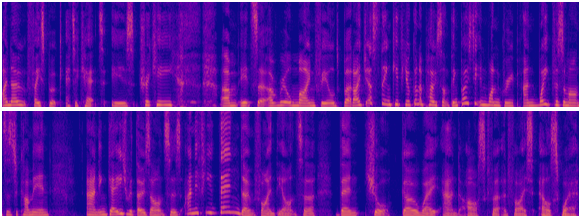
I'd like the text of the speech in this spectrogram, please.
I know Facebook etiquette is tricky. um, it's a, a, real minefield, but I just think if you're going to post something, post it in one group and wait for some answers to come in and engage with those answers. And if you then don't find the answer, then sure, go away and ask for advice elsewhere.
